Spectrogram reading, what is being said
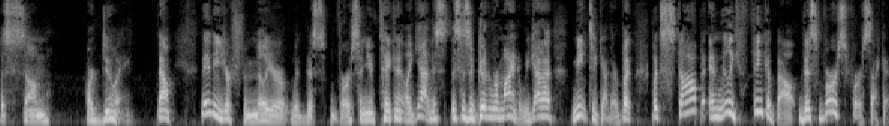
as some are doing." Now, maybe you're familiar with this verse and you've taken it like, yeah, this, this is a good reminder. We gotta meet together. But, but stop and really think about this verse for a second.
